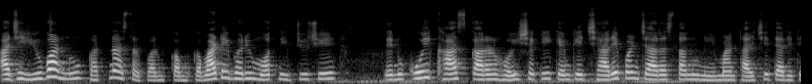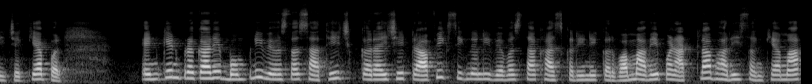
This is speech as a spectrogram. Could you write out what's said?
આજે યુવાનનું ઘટના સ્થળ પર કમકમાટી ભર્યું મોત નીપજ્યું છે. તેનું કોઈ ખાસ કારણ હોઈ શકે, કેમ કે જ્યારે પણ ચાર રસ્તાનું નિર્માણ થાય છે, ત્યારે તે જગ્યા પર એનકેન પ્રકારે બમ્પની વ્યવસ્થા સાથે જ કરાય છે. ટ્રાફિક સિગ્નલની વ્યવસ્થા ખાસ કરીને કરવામાં આવે, પણ આટલા ભારી સંખ્યામાં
